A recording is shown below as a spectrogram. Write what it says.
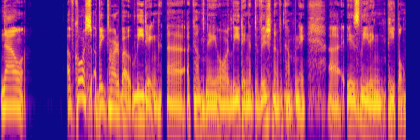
Now, of course, a big part about leading uh, a company or leading a division of a company uh, is leading people.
